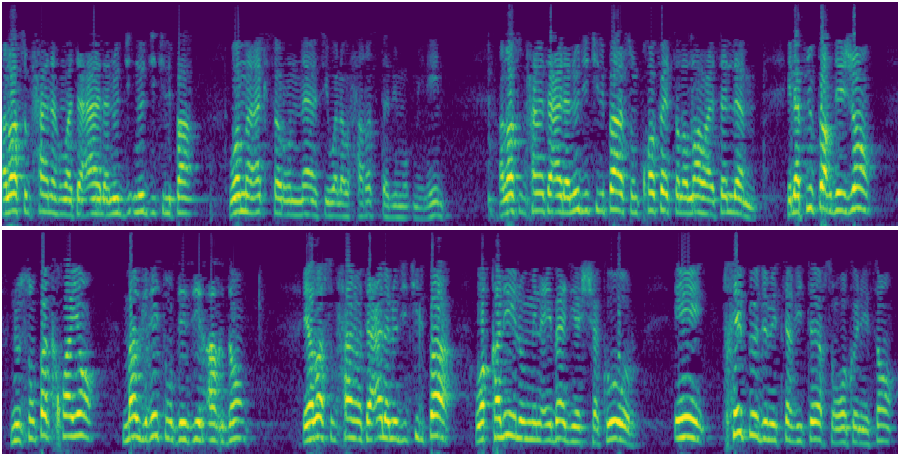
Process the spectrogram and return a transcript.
Allah subhanahu wa ta'ala ne dit-il pas Allah subhanahu wa ta'ala ne dit-il pas à son prophète sallallahu et la plupart des gens ne sont pas croyants malgré ton désir ardent. Et Allah subhanahu ne dit-il pas et très peu de mes serviteurs sont reconnaissants.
